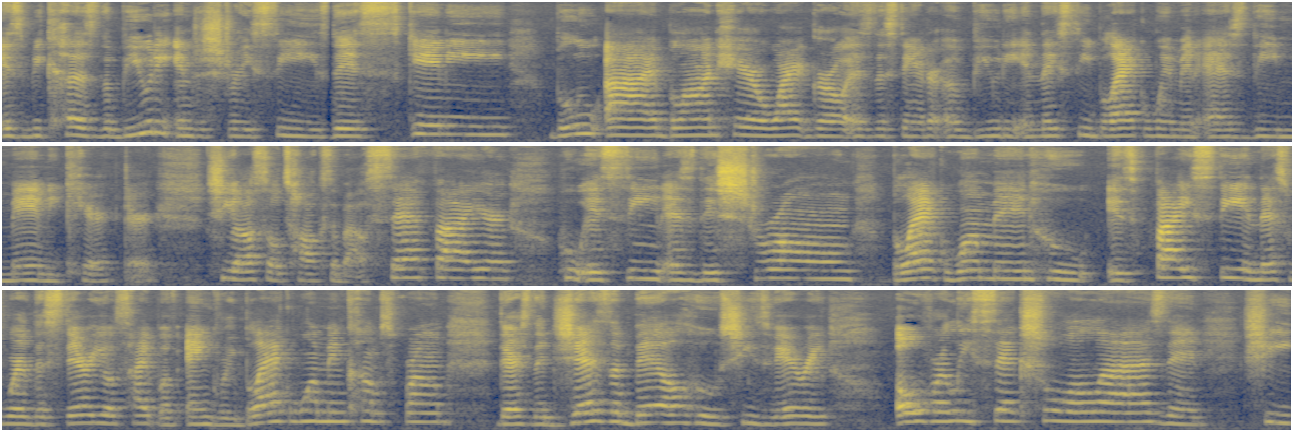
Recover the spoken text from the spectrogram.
is because the beauty industry sees this skinny blue eye, blonde hair, white girl as the standard of beauty, and they see black women as the mammy character. She also talks about Sapphire, who is seen as this strong black woman who is feisty, and that's where the stereotype of angry black woman comes from. There's the Jezebel, who she's very overly sexualized and she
